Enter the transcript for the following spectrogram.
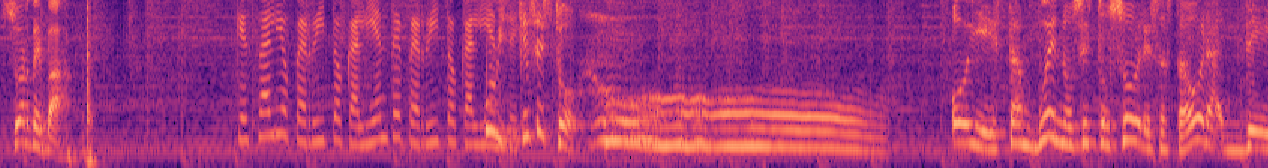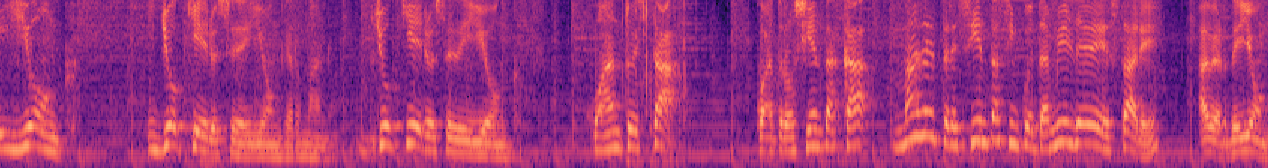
Suerte pa. Que salió perrito caliente, perrito caliente. Uy, ¿qué es esto? ¡Oh! Oye, están buenos estos sobres hasta ahora. De Young. Yo quiero ese de Young, hermano. Yo quiero ese de Young. ¿Cuánto está? 400k. Más de 350 mil debe estar, ¿eh? A ver, de Young.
